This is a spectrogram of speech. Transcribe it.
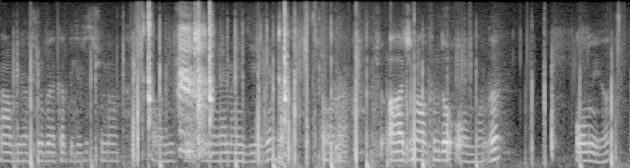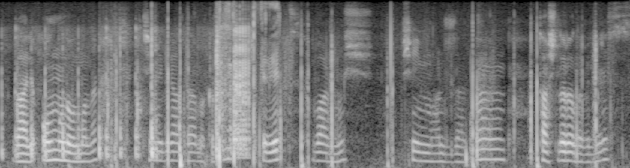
Ne yapacağız? Şunu bırakabiliriz. Şunu alalım. Şunları hemen yiyelim. Sonra şu ağacın altında olmalı. Oluyor. Galip olmalı olmalı. Şimdi biraz daha bakalım. Evet varmış. Şeyim vardı zaten. Taşları alabiliriz.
